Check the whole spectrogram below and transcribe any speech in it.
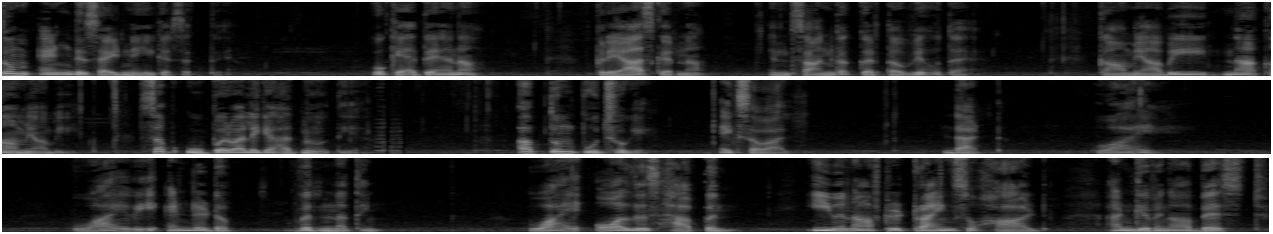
तुम एंड डिसाइड नहीं कर सकते। वो कहते हैं ना, प्रयास करना इंसान का कर्तव्य होता है। कामयाबी ना कामयाबी सब ऊपर वाले के हाथ में होती है। अब तुम पूछोगे एक सवाल that why why we ended up with nothing why all this happen even after trying so hard and giving our best?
